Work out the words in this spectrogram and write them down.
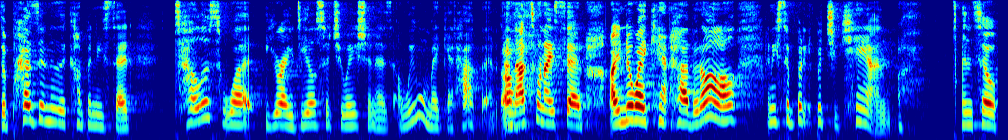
the president of the company said, Tell us what your ideal situation is, and we will make it happen. And that's when I said, I know I can't have it all. And he said, But, but you can. And so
